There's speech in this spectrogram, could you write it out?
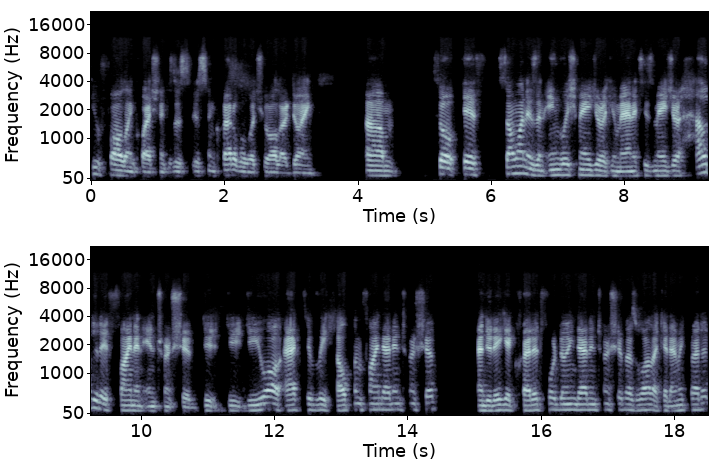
few following questions because it's, it's incredible what you all are doing. Um, so if someone is an English major, a humanities major, how do they find an internship? Do, do, do you all actively help them find that internship? And do they get credit for doing that internship as well, academic credit?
